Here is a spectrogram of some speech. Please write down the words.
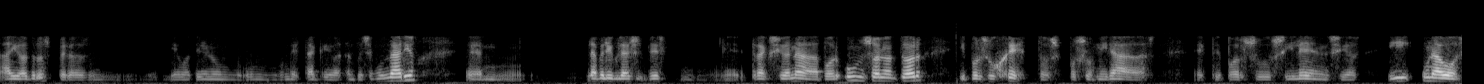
hay otros, pero digamos tienen un, destaque bastante secundario. Em, la película es, eh, traccionada por un solo actor y por sus gestos, por sus miradas, este, por sus silencios y una voz,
